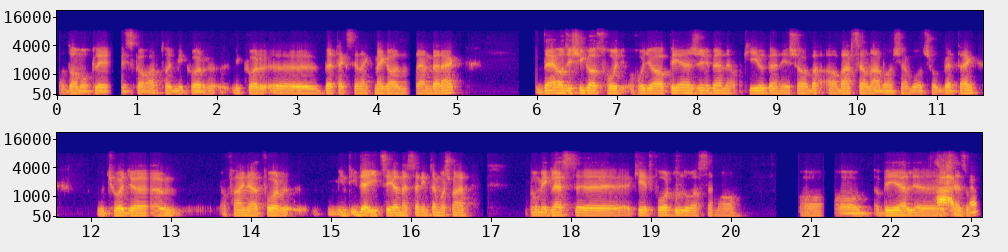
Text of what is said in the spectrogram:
a Damoklész kart, hogy mikor, mikor ö, betegszenek meg az emberek. De az is igaz, hogy, hogy a PSG-ben, a Kielben és a, a Barcelonában sem volt sok beteg, úgyhogy ö, a Final Four, mint idei cél, mert szerintem most már jó, még lesz ö, két forduló, azt hiszem a, a, a BL három, szezon.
